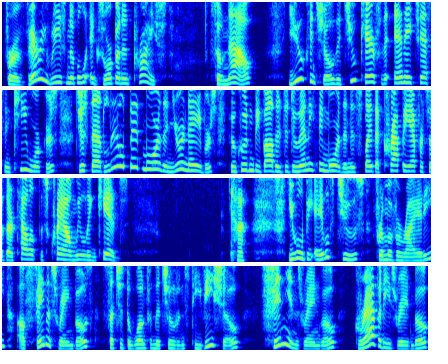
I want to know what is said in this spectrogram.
for a very reasonable, exorbitant price. So now, you can show that you care for the NHS and key workers just that little bit more than your neighbours who couldn't be bothered to do anything more than display the crappy efforts of their talentless crayon wielding kids. you will be able to choose from a variety of famous rainbows, such as the one from the children's TV show, Finian's Rainbow, Gravity's Rainbow,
